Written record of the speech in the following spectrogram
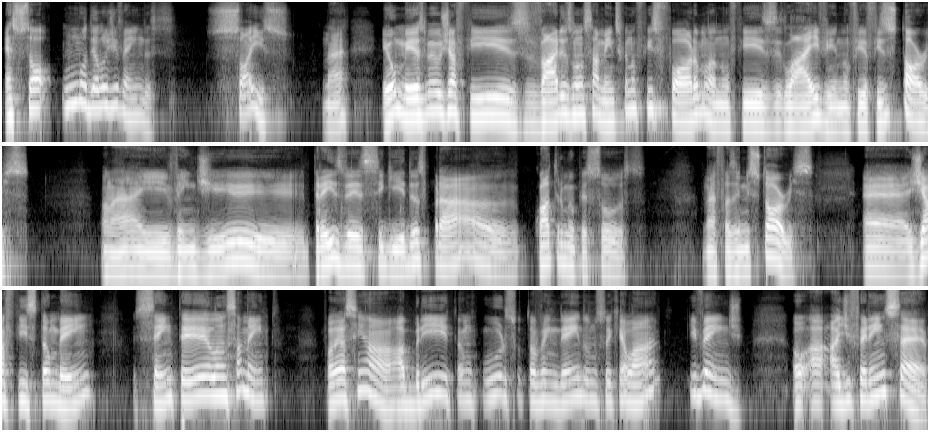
É só um modelo de vendas. Só isso, né? Eu mesmo eu já fiz vários lançamentos que eu não fiz fórmula, não fiz live, não fiz, eu fiz stories. Né? E vendi três vezes seguidas para 4 mil pessoas, né? Fazendo stories. É, já fiz também sem ter lançamento. Falei assim, ó, abri, tá um curso, tá vendendo, não sei o que lá, e vende. A, a diferença é,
